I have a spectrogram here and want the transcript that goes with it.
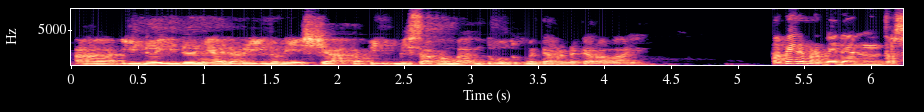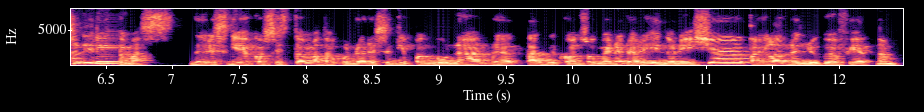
uh, ide-idenya dari Indonesia, tapi bisa membantu untuk negara-negara lain. Tapi ada perbedaan tersendiri ya Mas dari segi ekosistem ataupun dari segi pengguna target konsumennya dari Indonesia, Thailand dan juga Vietnam.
